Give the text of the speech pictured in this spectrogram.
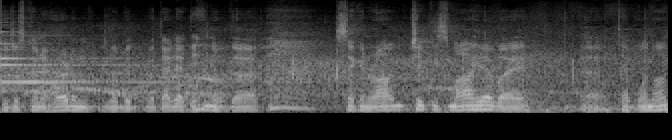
he just kind of hurt him a little bit with that at the end of the second round. Cheeky smile here by uh, Temponon.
